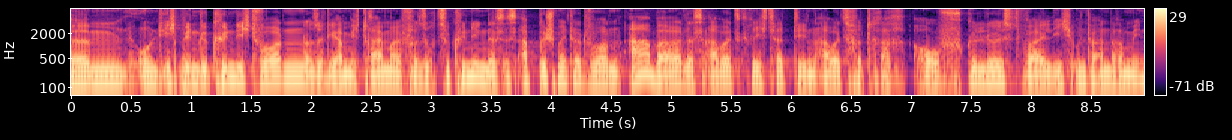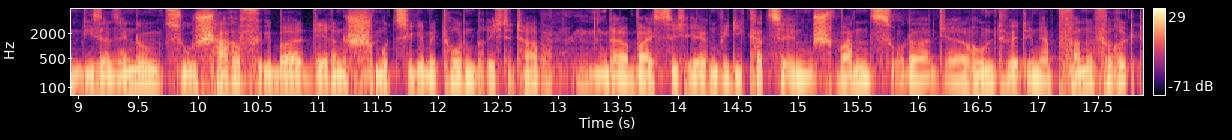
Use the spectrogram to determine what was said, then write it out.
Ähm, und ich bin gekündigt worden, also die haben mich dreimal versucht zu kündigen, das ist abgeschmettert worden, aber das Arbeitsgericht hat den Arbeitsvertrag aufgelöst, weil ich unter anderem in dieser Sendung zu scharf über deren schmutzige Methoden berichtet habe. Da beißt sich irgendwie die Katze im Schwanz oder der Hund wird in der Pfanne verrückt.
